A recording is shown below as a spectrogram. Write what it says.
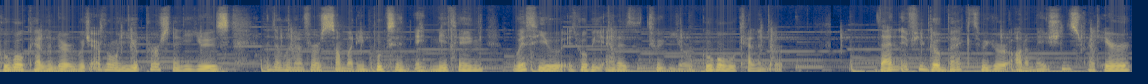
Google Calendar, whichever one you personally use. And then whenever somebody books in a meeting with you, it will be added to your Google Calendar. Then if you go back to your automations right here,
